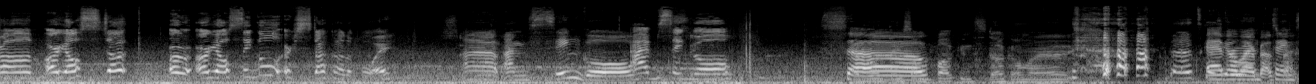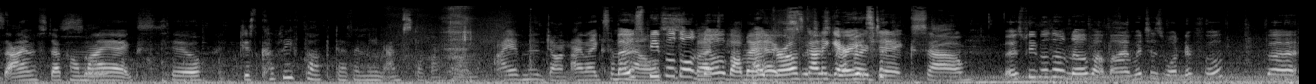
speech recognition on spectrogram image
Um, are y'all stuck or are y'all single or stuck on a boy? Um, I'm single, I'm single. so I'm fucking stuck on my ex. That's because everyone best thinks friend. I'm stuck on So- my ex too. Just because we fuck doesn't mean I'm stuck on him. I have moved on. I like someone Most else. people don't know about my A ex, girl's which got to is get her great. dick, so Most people don't know about mine, which is wonderful. But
